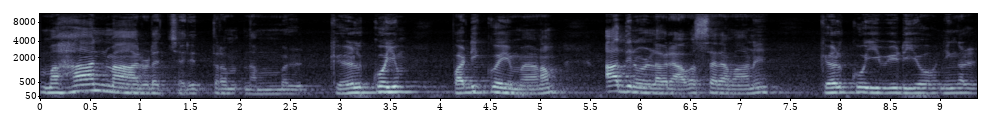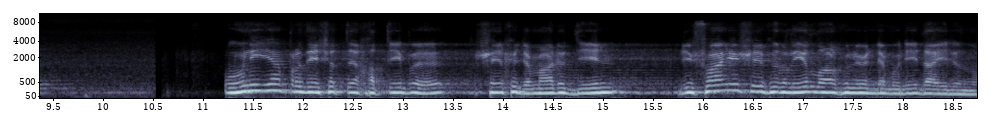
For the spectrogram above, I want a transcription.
മഹാന്മാരുടെ ചരിത്രം നമ്മൾ കേൾക്കുകയും പഠിക്കുകയും വേണം. അതിനുള്ള ഒരു അവസരമാണ് കേൾക്കൂ ഈ വീഡിയോ. നിങ്ങൾ ഊനിയ പ്രദേശത്തെ ഖത്തീബ് ഷെയ്ഖ് ജമാലുദ്ദീൻ റിഫായി ഷെയ്ഖ് റളിയല്ലാഹുനുവിന്റെ മുരീദായിരുന്നു.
